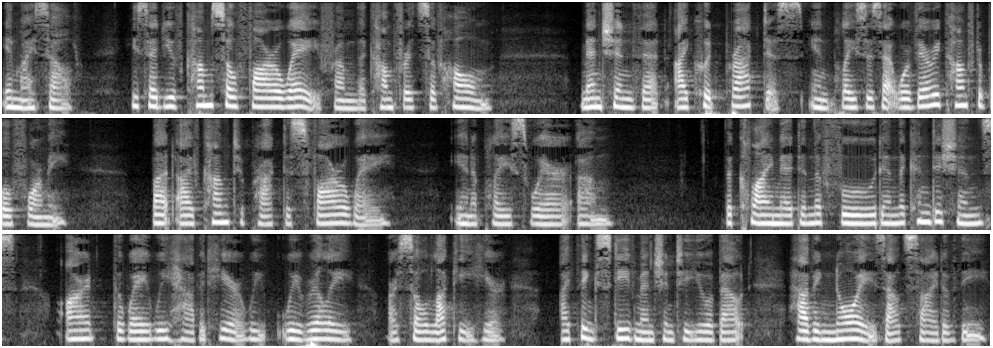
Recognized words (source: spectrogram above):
in myself. He said, You've come so far away from the comforts of home. Mentioned that I could practice in places that were very comfortable for me, but I've come to practice far away in a place where um, the climate and the food and the conditions aren't the way we have it here. We, we really are so lucky here. I think Steve mentioned to you about having noise outside of the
